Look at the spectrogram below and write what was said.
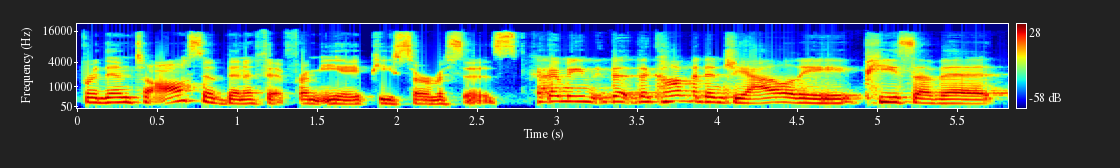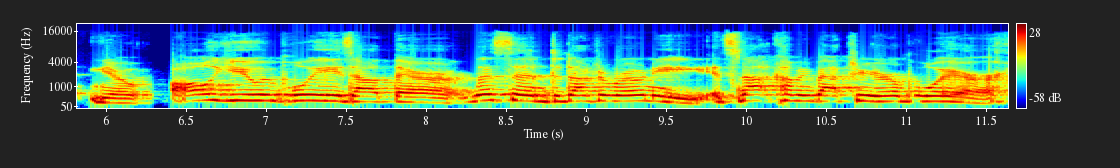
for them to also benefit from EAP services. I mean, the, the confidentiality piece of it, you know, all you employees out there, listen to Dr. Roney. It's not coming back to your employer.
